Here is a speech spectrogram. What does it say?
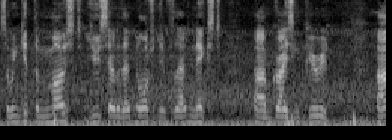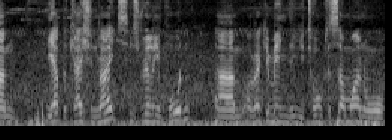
so we can get the most use out of that nitrogen for that next um, grazing period. the application rates is really important. Um, I recommend that you talk to someone or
